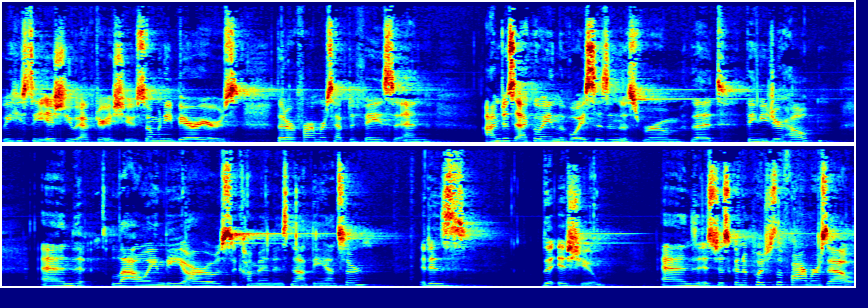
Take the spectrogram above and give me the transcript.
We see issue after issue, so many barriers that our farmers have to face, and I'm just echoing the voices in this room that they need your help, and allowing the ROs to come in is not the answer. It is the issue and it's just going to push the farmers out,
